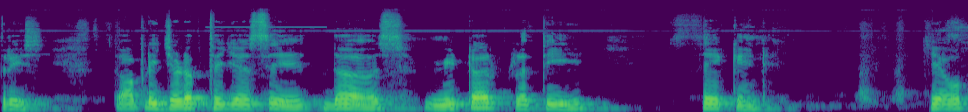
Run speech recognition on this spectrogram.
ત્રીસ. તો આપણી ઝડપ થઈ જશે દસ મીટર પ્રતિ સેકન્ડ. જે ઓપ્શન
